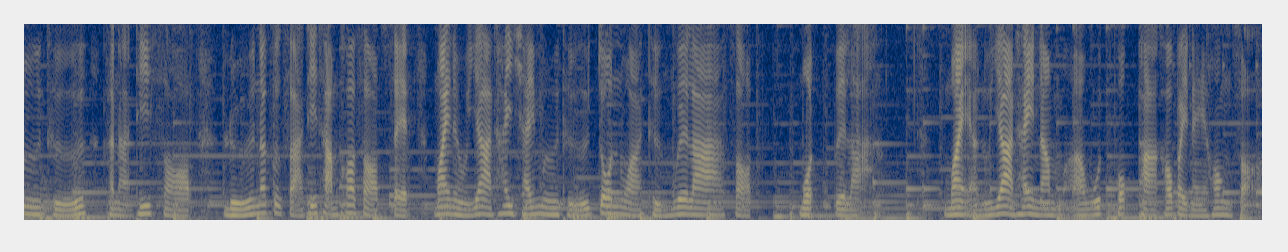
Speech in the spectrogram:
มือถือขณะที่สอบ หรือนักศึกษาที่ทำข้อสอบเสร็จ ไม่อนุญาตให้ใช้มือถือจนกว่าถึงเวลาสอบหมดเวลา ไม่อนุญาตให้นำอาวุธพกพาเข้าไปในห้องสอบ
